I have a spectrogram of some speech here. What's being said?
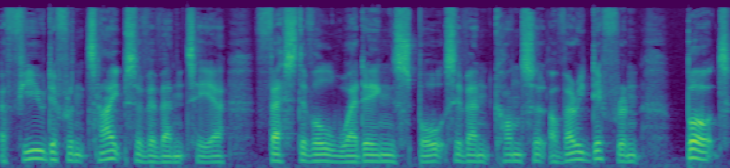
a few different types of event here festival, wedding, sports event, concert are very different, but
